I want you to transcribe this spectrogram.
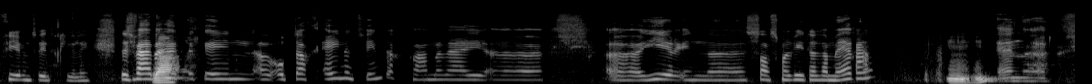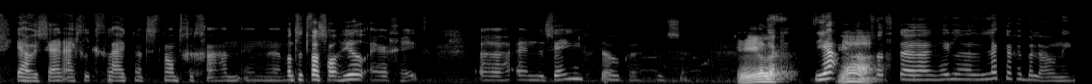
24 juli. Dus wij hebben Ja. eigenlijk in, eh, op dag 21 kwamen wij eh, eh, hier in Sans Marie de la Mer aan. Mhm. En ja, we zijn eigenlijk gelijk naar het strand gegaan. En, want het was al heel erg heet. En de zee ingedoken. Dus Heerlijk. ja, Ja. dat was een hele lekkere beloning.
